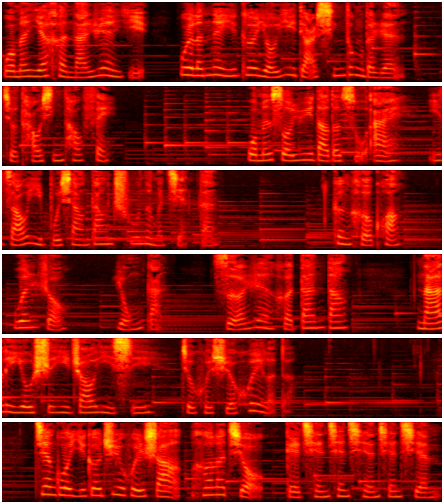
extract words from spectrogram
我们也很难愿意为了那一个有一点心动的人就掏心掏肺。我们所遇到的阻碍已早已不像当初那么简单。更何况，温柔、勇敢、责任和担当，哪里又是一朝一夕就会学会了的？见过一个聚会上喝了酒，给前前前前前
